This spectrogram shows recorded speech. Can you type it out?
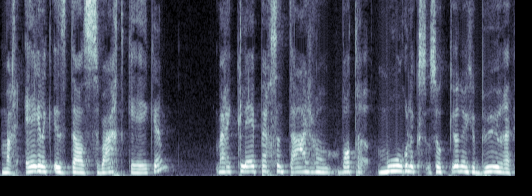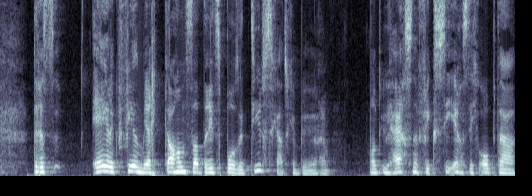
Maar eigenlijk is dat zwart kijken maar een klein percentage van wat er mogelijk zou kunnen gebeuren. Er is eigenlijk veel meer kans dat er iets positiefs gaat gebeuren. Want uw hersenen fixeren zich op dat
